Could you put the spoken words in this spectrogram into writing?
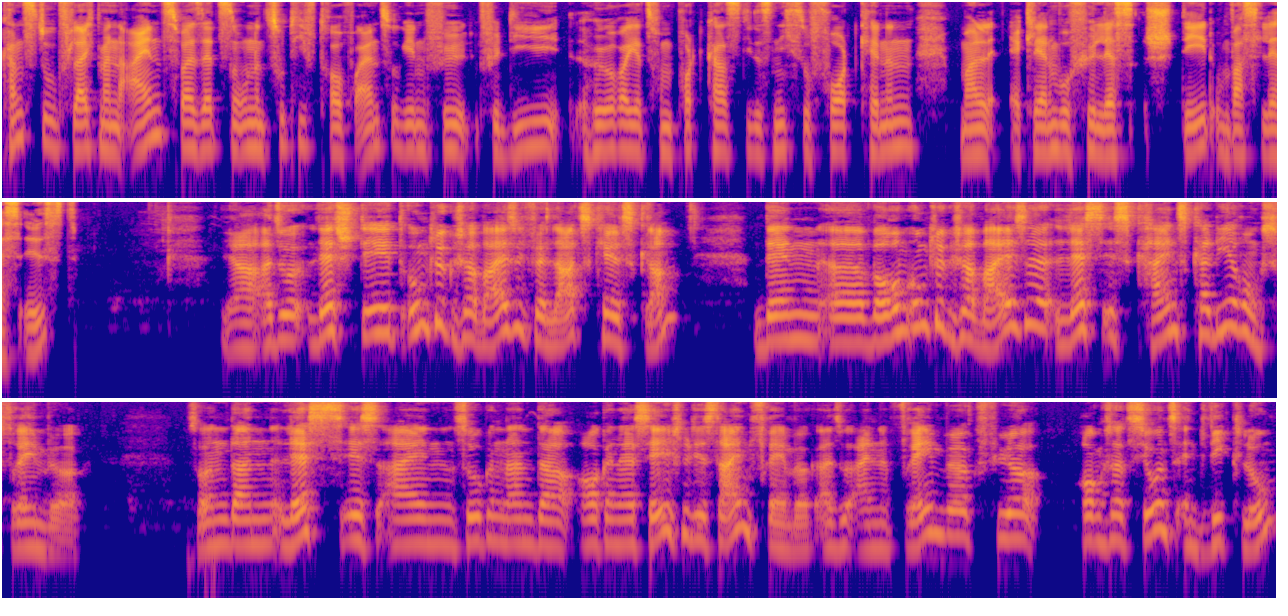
Kannst du vielleicht mal in ein, 2 Sätzen, ohne zu tief drauf einzugehen, für für die Hörer jetzt vom Podcast, die das nicht sofort kennen, mal erklären, wofür LES steht und was LES ist? Ja, also LES steht unglücklicherweise für Large Scale Scrum. Denn äh, warum unglücklicherweise? LESS ist kein Skalierungsframework, sondern LESS ist ein sogenannter Organizational Design Framework, also ein Framework für Organisationsentwicklung.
